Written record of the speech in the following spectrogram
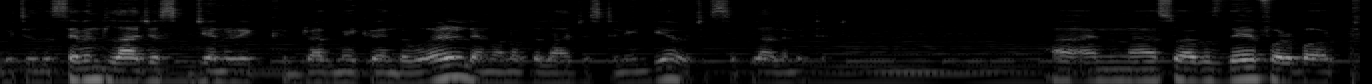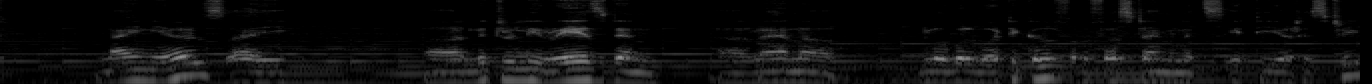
which is the seventh largest generic drug maker in the world and one of the largest in India, which is Cipla Limited. Uh, and uh, so I was there for about nine years. I uh, literally raised and uh, ran a global vertical for the first time in its 80 year history.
